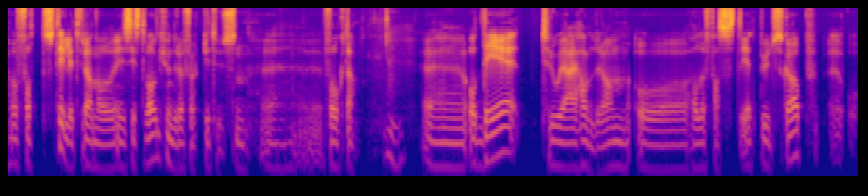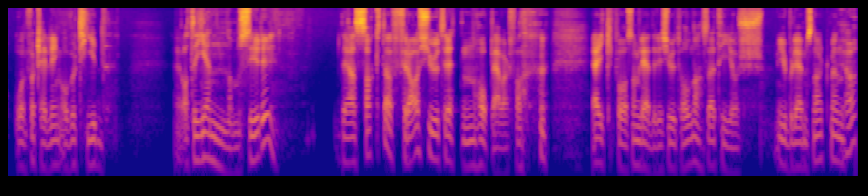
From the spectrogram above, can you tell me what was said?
har fått tillit fra nå i siste valg 140 000 eh, folk. da. Mm. Eh, og det tror jeg handler om å holde fast i et budskap og en fortelling over tid. At det gjennomsyrer det jeg har sagt da, fra 2013, håper jeg i hvert fall. Jeg gikk på som leder i 2012, da, så det er tiårsjubileum snart. Men ja.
